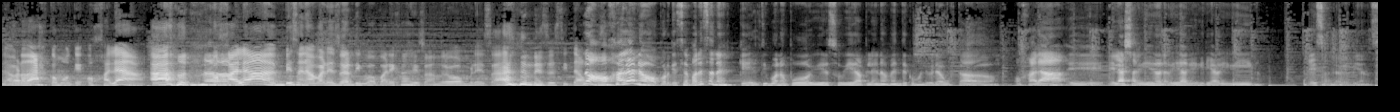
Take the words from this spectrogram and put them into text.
la verdad es como que ojalá, ah, ojalá empiecen a aparecer tipo parejas de Sandro hombres, ah, necesitamos. No, ojalá no, porque si aparecen es que el tipo no pudo vivir su vida plenamente como le hubiera gustado. Ojalá eh, él haya vivido la vida que quería vivir. Eso es lo que pienso.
